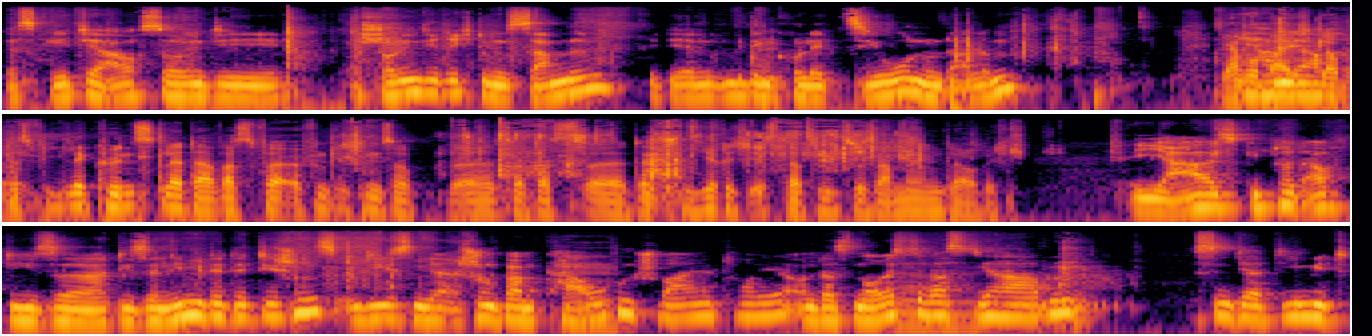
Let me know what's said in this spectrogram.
Das geht ja auch so in die, schon in die Richtung Sammeln, mit den, mit den Kollektionen und allem. Ja, Die wobei ich ja glaube, dass viele Künstler da was veröffentlichen, so, äh, so dass äh, das schwierig ist, da viel zu sammeln, glaube ich. Ja, es gibt halt auch diese, diese Limited Editions und die sind ja schon beim Kaufen schweineteuer. Und das Neueste, was die haben, sind ja die mit,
